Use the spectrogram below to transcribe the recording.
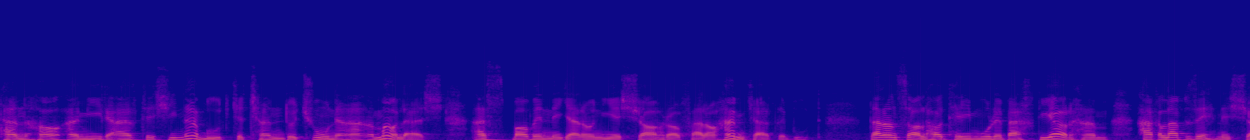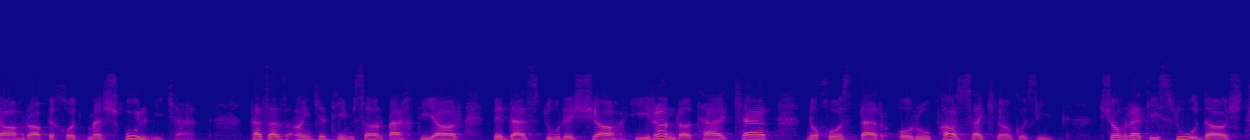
تنها امیر ارتشی نبود که چند و چون اعمالش اسباب نگرانی شاه را فراهم کرده بود. در آن سالها تیمور بختیار هم اغلب ذهن شاه را به خود مشغول می کرد پس از آنکه تیمسار بختیار به دستور شاه ایران را ترک کرد نخست در اروپا سکنا گزید شهرتی سوء داشت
